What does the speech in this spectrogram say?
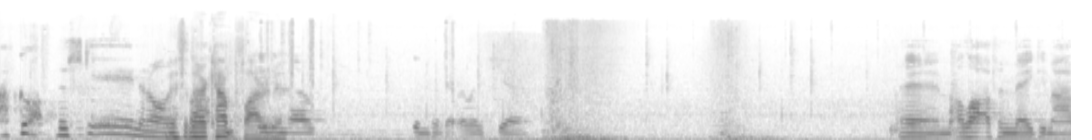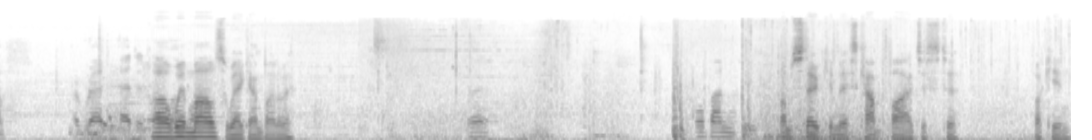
I've got the skin and all this Isn't there a campfire in though didn't get released, yeah. Um, a lot of them made him have a red head and Oh, we're miles away again, by the way. More bandages. I'm stoking this campfire just to fucking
